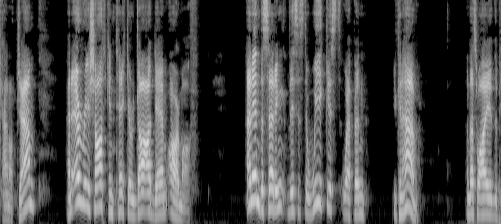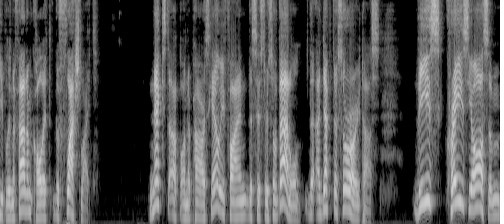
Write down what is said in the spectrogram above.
cannot jam, and every shot can take your goddamn arm off. And in the setting, this is the weakest weapon you can have. And that's why the people in the fandom call it the flashlight. Next up on the power scale, we find the Sisters of Battle, the Adepta Sororitas. These crazy awesome,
